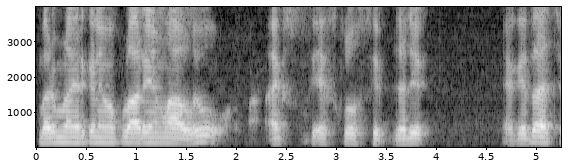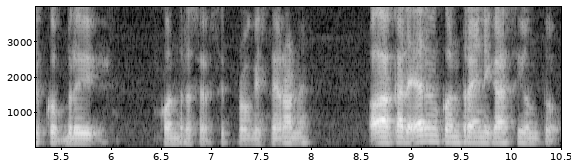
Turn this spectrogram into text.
Baru melahirkan 50 hari yang lalu eks eksklusif. Jadi ya kita cukup beri kontrasepsi progesteron ya. Oh, KDR kontraindikasi untuk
